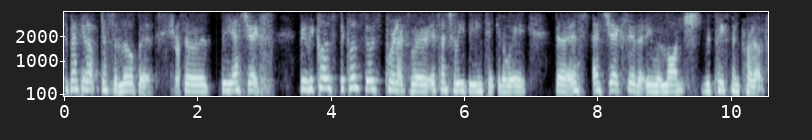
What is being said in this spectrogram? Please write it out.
to back it up just a little bit. Sure. So the SGX be- because because those products were essentially being taken away, the SGX said that it would launch replacement products.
